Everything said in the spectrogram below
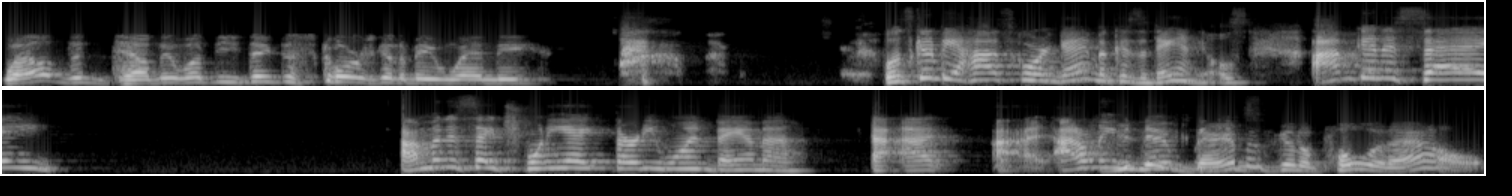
Well, then tell me what do you think the score is going to be, Wendy? Well, it's going to be a high scoring game because of Daniels. I'm going to say, I'm going to say 28 31 Bama. I, I, I don't even you know. Bama's going to pull it out.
